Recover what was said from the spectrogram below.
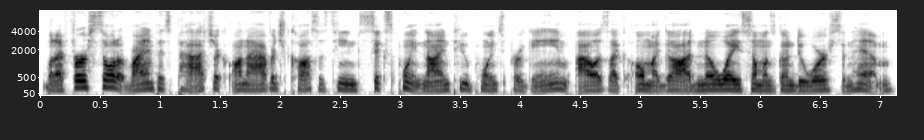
When I first saw that Ryan Fitzpatrick on average cost his team 6.92 points per game, I was like, oh my god, no way someone's going to do worse than him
